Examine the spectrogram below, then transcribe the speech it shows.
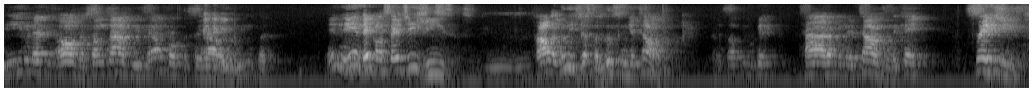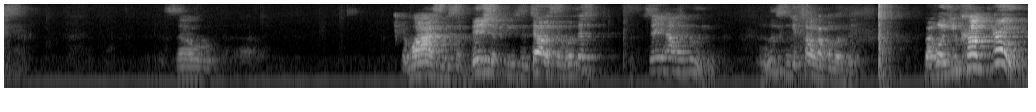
Even at the altar, sometimes we tell folks to say hallelujah, but in the end, they're going to say Jesus. Jesus. Hallelujah is just to loosen your tongue. And some people get tied up in their tongues and they can't say Jesus. So, uh, the wiseness of Bishop used to tell us, well, just say hallelujah. Loosen your tongue up a little bit. But when you come through,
